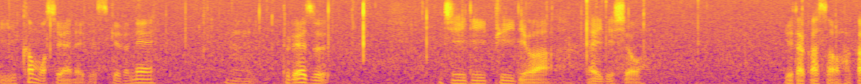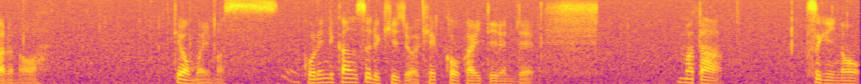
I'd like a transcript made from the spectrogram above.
いいかもしれないですけどね、うん、とりあえず GDP ではないでしょう。豊かさを測るのは。って思います。これに関する記事は結構書いているんでまた次の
